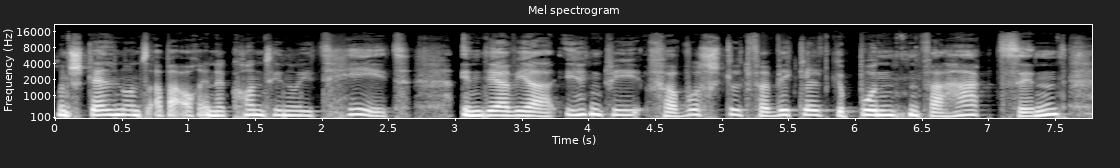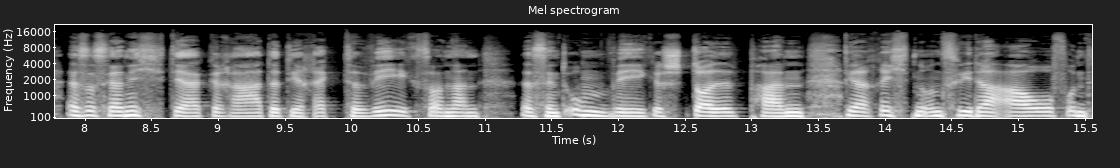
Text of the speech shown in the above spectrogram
und stellen uns aber auch in eine Kontinuität, in der wir irgendwie verwurstelt, verwickelt, gebunden, verhakt sind. Es ist ja nicht der gerade direkte Weg, sondern es sind Umwege, Stolpern. Wir richten uns wieder auf und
